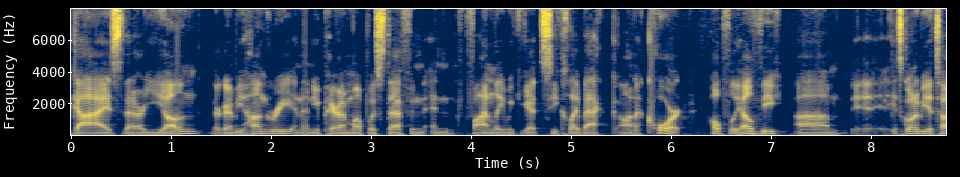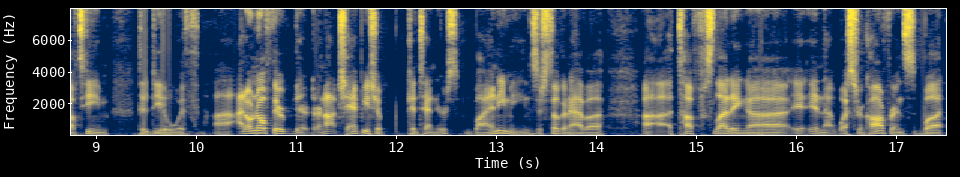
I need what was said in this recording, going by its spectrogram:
guys that are young. They're going to be hungry, and then you pair them up with Steph, and, and finally we could get to see Klay back on a court, hopefully healthy. Um, it's going to be a tough team to deal with. Uh, I don't know if they're, they're, they're not championship contenders by any means. They're still going to have a a, tough sledding uh, in that Western Conference, but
